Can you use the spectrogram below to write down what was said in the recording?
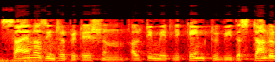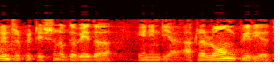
Sayana's interpretation ultimately came to be the standard interpretation of the Veda in India after a long period.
